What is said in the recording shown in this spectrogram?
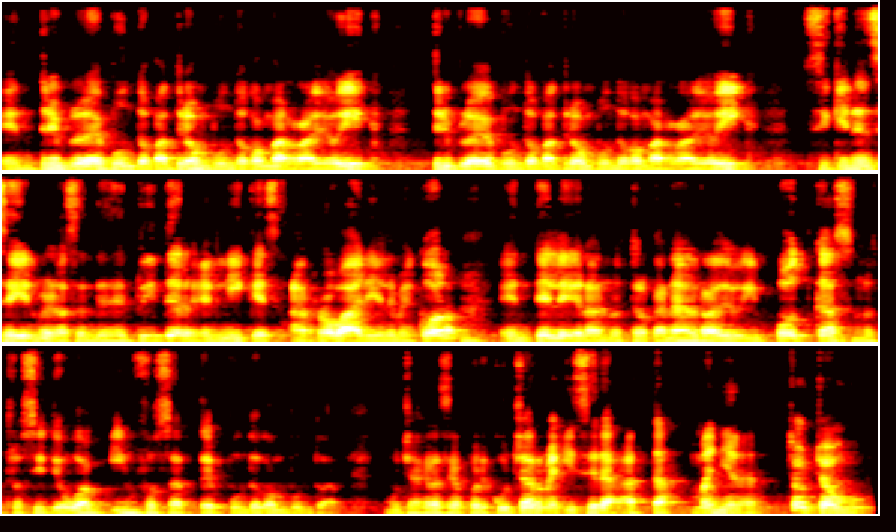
en www.patreon.com radiogeek www.patreon.com radiogeek si quieren seguirme lo hacen desde Twitter, el nick es arroba arielmcor, en Telegram nuestro canal Radio Geek Podcast, nuestro sitio web infocerte.com.ar. Muchas gracias por escucharme y será hasta mañana. Chau chau.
